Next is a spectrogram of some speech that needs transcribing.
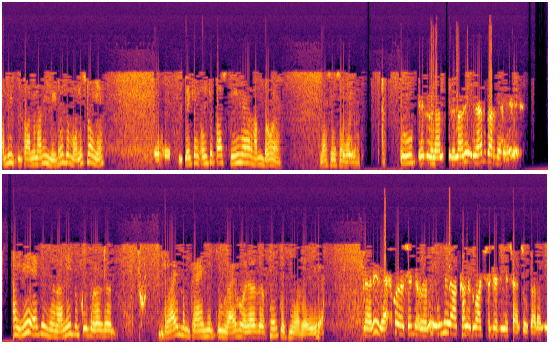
अभी पार्लिमानी लीडर तो मोनिस भाई है। लेकिन उनके पास तीन है और हम दो हैं। में तो कर हाँ। ये है कि जनानी तो कुछ थोड़ा सा ड्राइव धमकाएँ कि तू गायब हो जाए तो फिर कुछ नहीं हो जाएगा नहीं रहे हैं। उन्हें आखा में दुआ अच्छा कहती है सैचो कर रही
